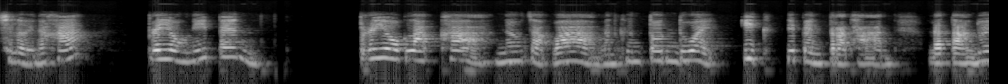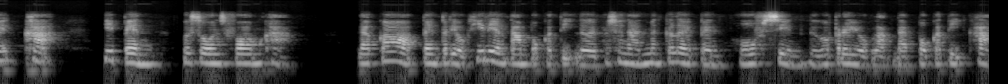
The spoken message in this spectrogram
เฉลยนะคะ ประโยคนี้เป็นประโยคหลักค่ะ เนื่องจากว่ามันขึ้นต้นด้วย ik ที่เป็นประธาน และตามด้วยค่ะ ที่เป็น person form ค่ะ แล้วก็เป็นประโยคที่เรียงตามปกติเลย เพราะฉะนั้นมันก็เลยเป็น hoofdzin หรือว่าประโยคหลักแบบปกติค่ะ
